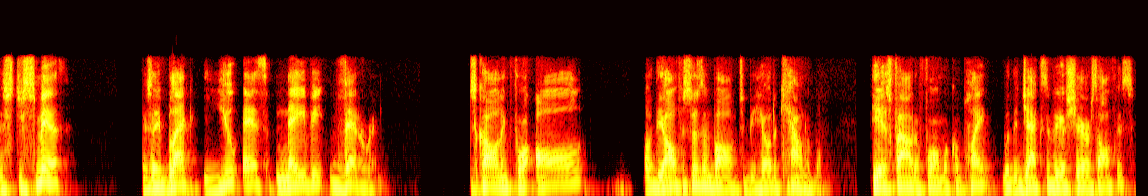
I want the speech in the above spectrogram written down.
Mr. Smith is a black US Navy veteran He's calling for all of the officers involved to be held accountable. He has filed a formal complaint with the Jacksonville Sheriff's Office.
